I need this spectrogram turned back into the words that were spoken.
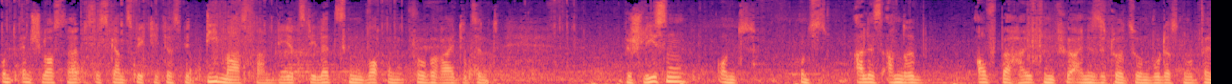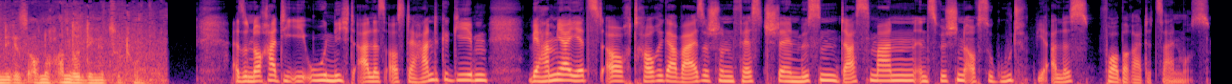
und Entschlossenheit ist es ganz wichtig, dass wir die Maßnahmen, die jetzt die letzten Wochen vorbereitet sind, beschließen und uns alles andere aufbehalten für eine Situation, wo das notwendig ist, auch noch andere Dinge zu tun. Also noch hat die EU nicht alles aus der Hand gegeben. Wir haben ja jetzt auch traurigerweise schon feststellen müssen, dass man inzwischen auf so gut wie alles vorbereitet sein muss.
